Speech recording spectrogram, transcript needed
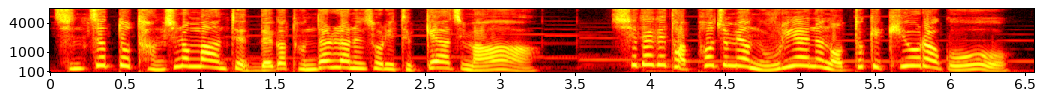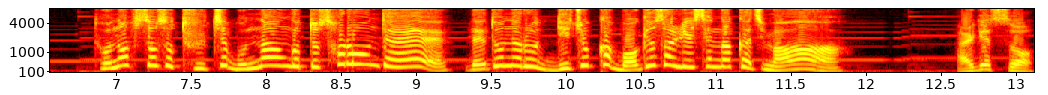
진짜 또 당신 엄마한테 내가 돈 달라는 소리 듣게 하지 마. 시댁에 다 퍼주면 우리 애는 어떻게 키우라고. 돈 없어서 둘째 못 낳은 것도 서러운데 내 돈으로 네 조카 먹여 살릴 생각하지 마. 알겠어.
